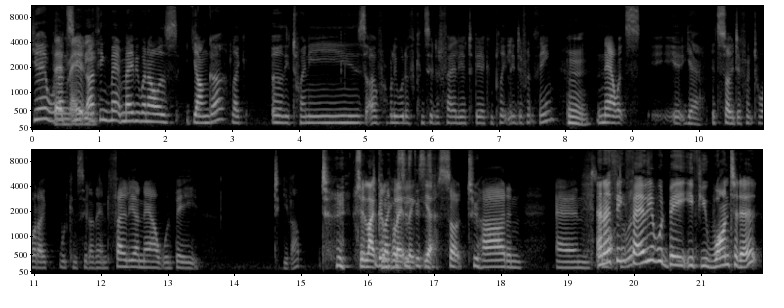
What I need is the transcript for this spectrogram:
Yeah, well, then that's maybe- it. I think maybe when I was younger, like early 20s, I probably would have considered failure to be a completely different thing. Mm. Now it's, yeah, it's so different to what I would consider then. Failure now would be to give up. To, To, like, be like, completely- this is, yeah. is so too hard and, and, and I think failure would be if you wanted it,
